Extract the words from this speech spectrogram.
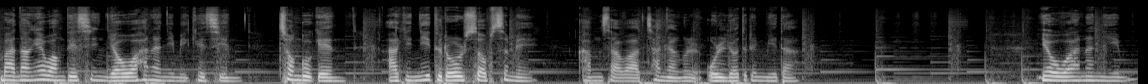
만왕의 왕 대신 여호와 하나님이 계신 천국엔 악인이 들어올 수 없음에 감사와 찬양을 올려드립니다. 여호와 하나님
